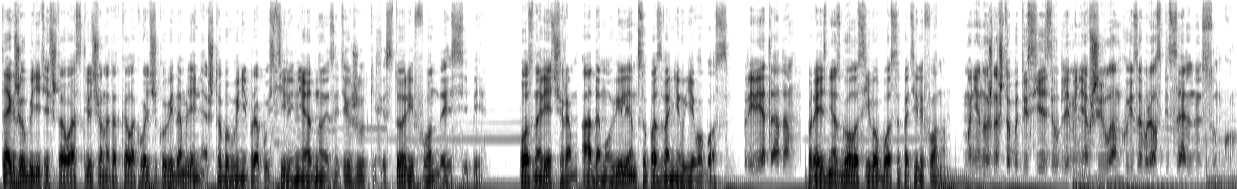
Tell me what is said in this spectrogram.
Также убедитесь, что у вас включен этот колокольчик уведомления, чтобы вы не пропустили ни одной из этих жутких историй фонда SCP. Поздно вечером Адаму Уильямсу позвонил его босс. «Привет, Адам», – произнес голос его босса по телефону. «Мне нужно, чтобы ты съездил для меня в Шри-Ланку и забрал специальную сумку».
